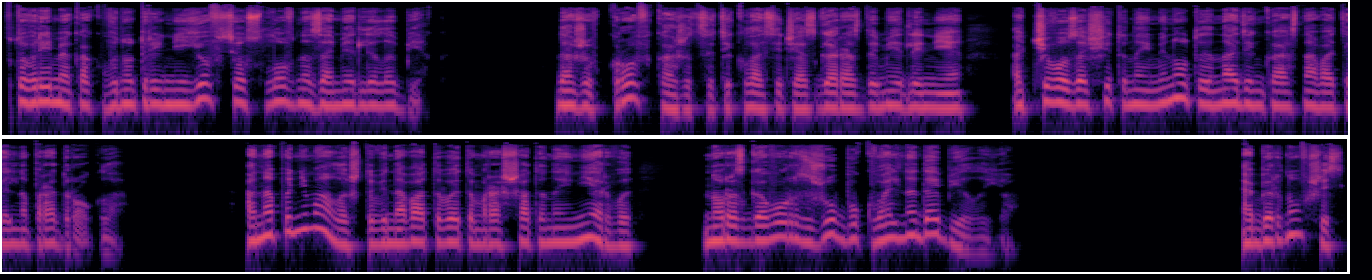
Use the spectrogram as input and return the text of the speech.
в то время как внутри нее все словно замедлило бег. Даже в кровь, кажется, текла сейчас гораздо медленнее, отчего за считанные минуты Наденька основательно продрогла. Она понимала, что виноваты в этом расшатанные нервы, но разговор с Жу буквально добил ее. Обернувшись,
